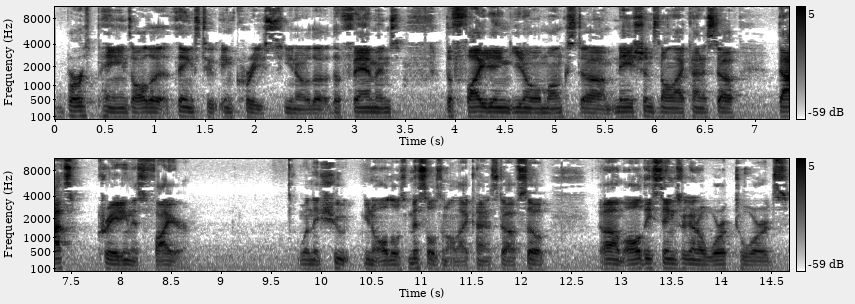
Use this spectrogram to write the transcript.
birth pains, all the things to increase. You know, the the famines, the fighting, you know, amongst um, nations and all that kind of stuff. That's creating this fire when they shoot, you know, all those missiles and all that kind of stuff. So um, all these things are going to work towards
